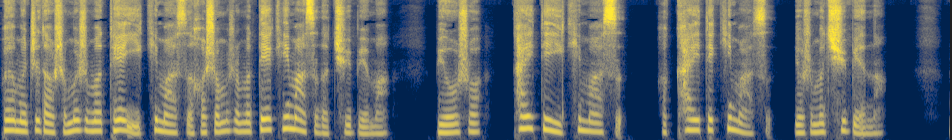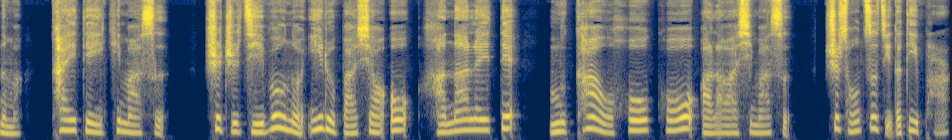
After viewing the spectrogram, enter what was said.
朋友们知道什么什么 te ikimas 和什么什么 de kimas 的区别吗？比如说开 de ikimas 和开 de kimas 有什么区别呢？那么开 de ikimas 是指自分のいる場所を離れて向かう方向を表します。是从自己的地盘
